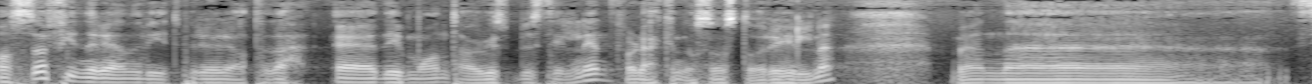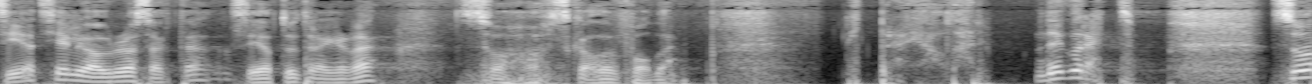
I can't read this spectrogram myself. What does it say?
Og så finner de en hvit priorat til deg. Eh, de må antageligvis bestille den inn, for det er ikke noe som står i hyllene. Men eh, si at Kjell Gabriel har sagt det, si at du trenger det, så skal du få det. Litt breial der. Men det går rett. Så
